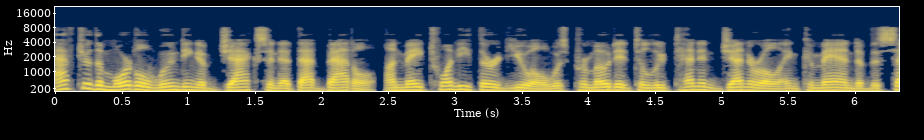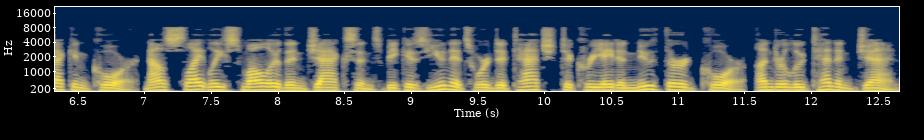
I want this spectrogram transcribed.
After the mortal wounding of Jackson at that battle, on May 23 Ewell was promoted to lieutenant general in command of the Second Corps now slightly smaller than Jackson's because units were detached to create a new Third Corps, under Lieutenant Gen.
